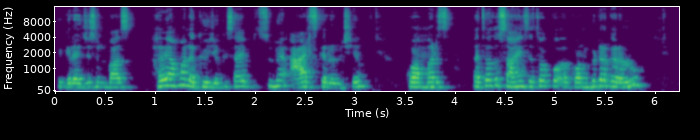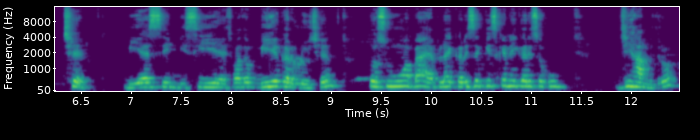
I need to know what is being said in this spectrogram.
કે ગ્રેજ્યુએશન પાસ હવે આમાં લખ્યું છે કે સાહેબ, શું મેં આર્ટ્સ કરેલું છે? કોમર્સ અથવા તો સાયન્સ અથવા કોમ્પ્યુટર કરેલું છે. બીએસસી બીસીએ અથવા તો બીએ કરેલું છે. તો શું હું આપણે એપ્લાય કરી શકીશ કે નહીં કરી શકું? જી હા મિત્રો,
